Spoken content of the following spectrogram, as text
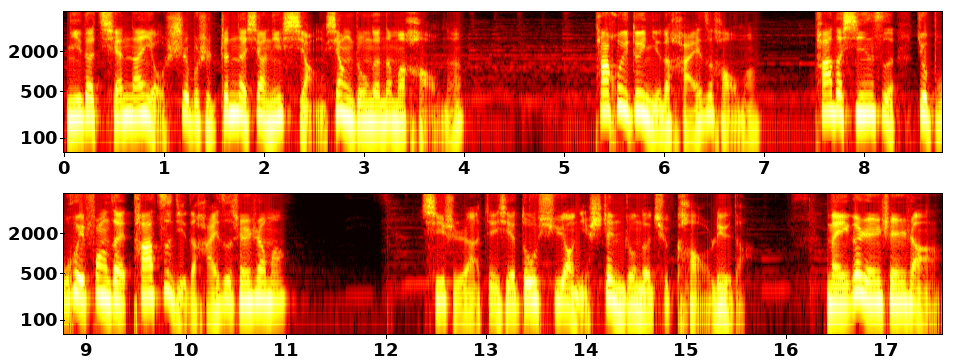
你的前男友是不是真的像你想象中的那么好呢？他会对你的孩子好吗？他的心思就不会放在他自己的孩子身上吗？其实啊，这些都需要你慎重的去考虑的。每个人身上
